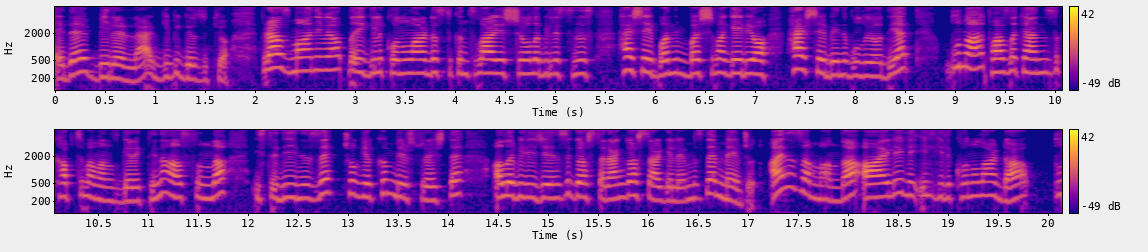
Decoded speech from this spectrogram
edebilirler gibi gözüküyor. Biraz maneviyatla ilgili konularda sıkıntılar yaşıyor olabilirsiniz. Her şey benim başıma geliyor, her şey beni buluyor diye. Buna fazla kendinizi kaptırmamanız gerektiğini aslında istediğinizi çok yakın bir süreçte alabileceğinizi gösteren göstergelerimiz de mevcut. Aynı zamanda aileyle ilgili konularda bu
